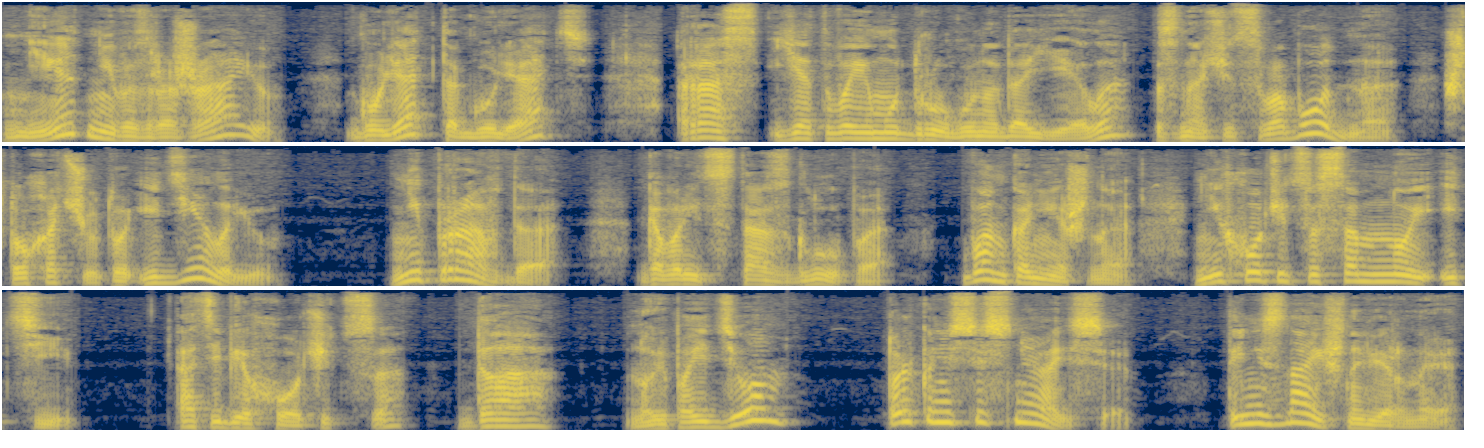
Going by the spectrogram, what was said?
«Нет, не возражаю. Гулять так гулять. Раз я твоему другу надоела, значит, свободно. Что хочу, то и делаю». «Неправда», — говорит Стас глупо. «Вам, конечно, не хочется со мной идти. А тебе хочется?» «Да. Ну и пойдем. Только не стесняйся. Ты не знаешь, наверное,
